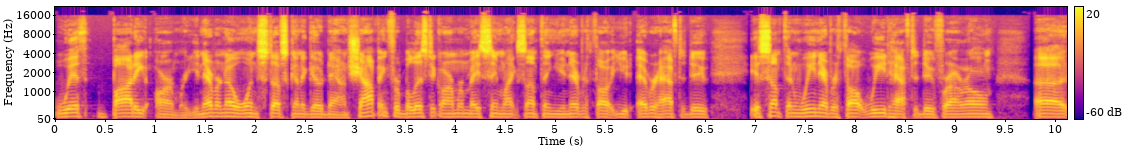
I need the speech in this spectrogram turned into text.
with body armor. You never know when stuff's going to go down. Shopping for ballistic armor may seem like something you never thought you'd ever have to do. It's something we never thought we'd have to do for our own uh,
